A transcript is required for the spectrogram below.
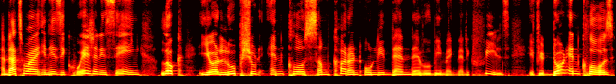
And that's why in his equation he's saying, look, your loop should enclose some current, only then there will be magnetic fields. If you don't enclose,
